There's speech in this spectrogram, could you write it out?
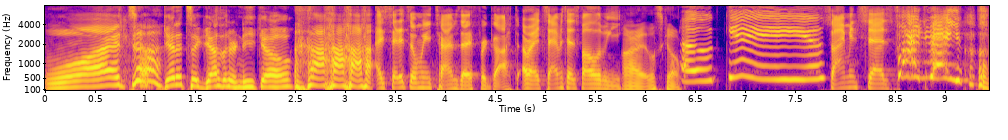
What? Get it together, Nico. I said it so many times that I forgot. All right, Simon says follow me. All right, let's go. Okay. Simon says find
